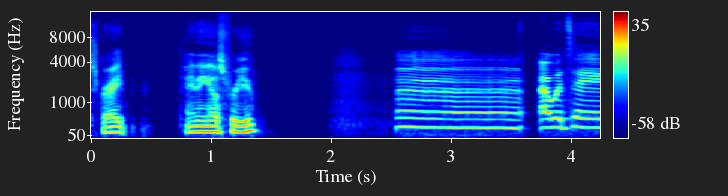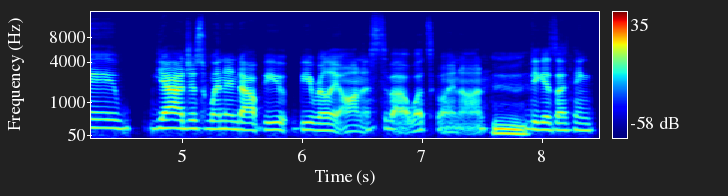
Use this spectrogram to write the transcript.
it's great. Anything else for you? Mm, I would say, yeah, just when in doubt, be be really honest about what's going on. Mm, Because I think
